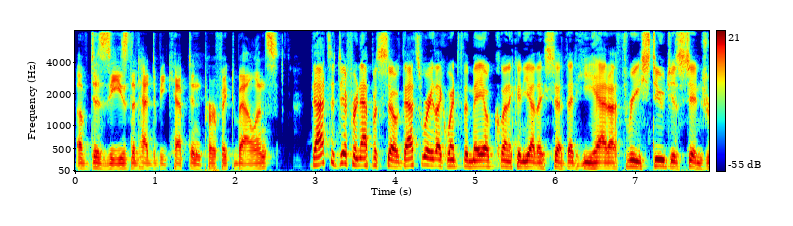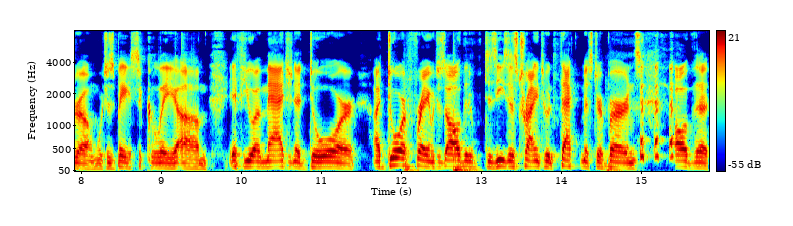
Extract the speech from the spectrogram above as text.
of disease that had to be kept in perfect balance? That's a different episode. That's where he like went to the Mayo Clinic, and yeah, they said that he had a Three Stooges syndrome, which is basically um, if you imagine a door, a door frame, which is all the diseases trying to infect Mister Burns, all the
